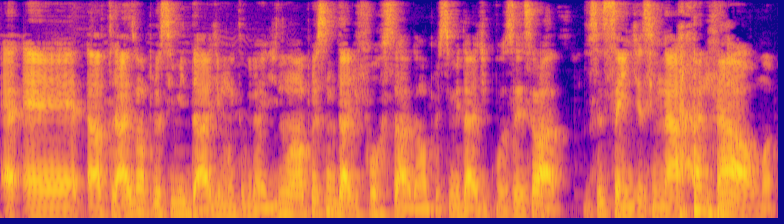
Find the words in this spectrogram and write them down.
é, é- ela traz uma proximidade muito grande. Não é uma proximidade forçada, é uma proximidade que você, sei lá, você sente, assim, na, na alma.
